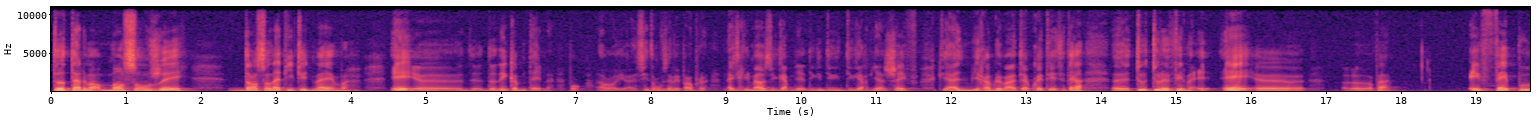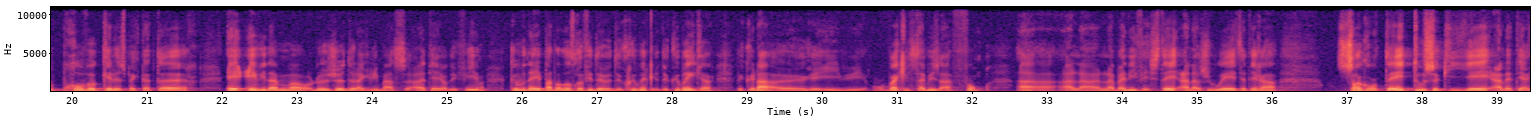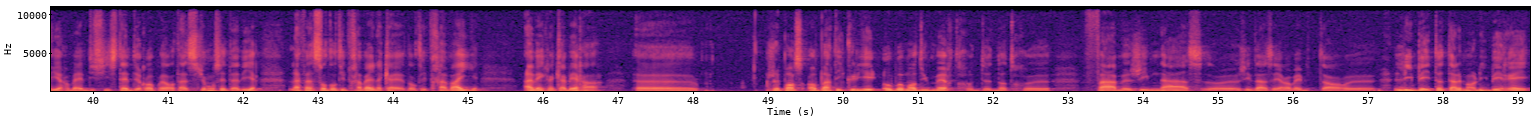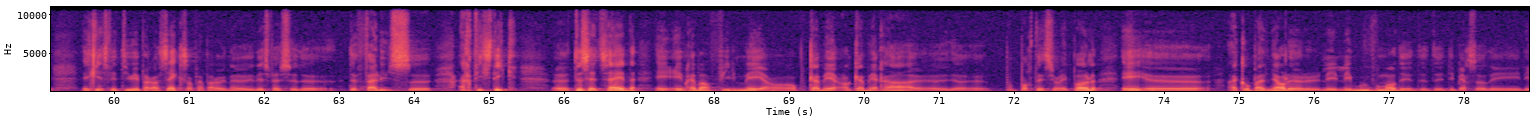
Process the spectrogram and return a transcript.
totalement mensonger dans son attitude même et donné comme tel. Alors, sinon vous avez par exemple la grimace du gardien, chef qui est admirablement interprété, etc. Euh, tout, le film est, euh, enfin, est fait pour provoquer le spectateur et évidemment le jeu de la grimace à l'intérieur du film que vous n'avez pas dans d'autres films de, Kubrick, hein. mais que là, euh, on voit qu'il s'amuse à fond à, la, manifester, à la jouer, etc. Sans compter tout ce qui est à l'intérieur même du système de représentation, c'est-à-dire la façon dont il travaille, dont il travaille avec la caméra. Euh, je pense en particulier au moment du meurtre de notre euh, femme gymnase, euh, gymnase et en même temps euh, totalement libérée et qui se fait tuer par un sexe, enfin par une, espèce de, phallus euh, toute cette scène est, vraiment filmée en, caméra, en caméra portée sur l'épaule et accompagnant les, mouvements des, des,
